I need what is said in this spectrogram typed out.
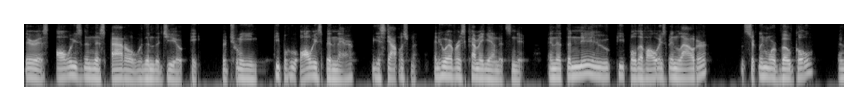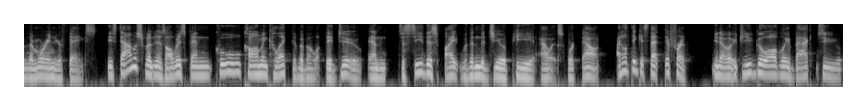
there has always been this battle within the GOP between people who've always been there, the establishment, and whoever's coming in that's new. And that the new people have always been louder, certainly more vocal, and they're more in your face. The establishment has always been cool, calm, and collective about what they do. And to see this fight within the GOP and how it's worked out, I don't think it's that different. You know, if you go all the way back to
